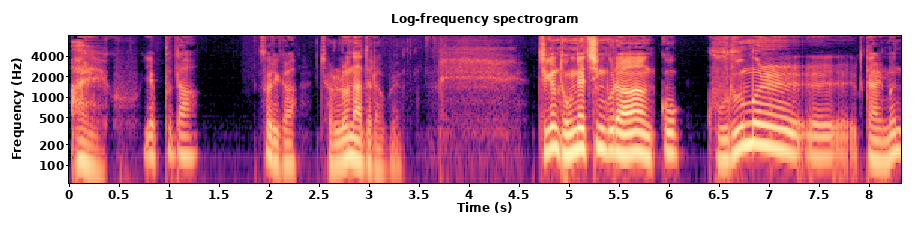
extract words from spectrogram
아이고 예쁘다 소리가 절로 나더라고요. 지금 동네 친구랑 꼭 구름을 닮은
